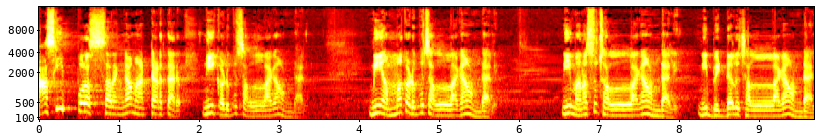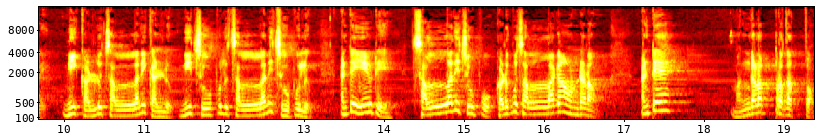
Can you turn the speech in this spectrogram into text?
ఆశీపురస్సరంగా మాట్లాడతారు. నీ కడుపు చల్లగా ఉండాలి. మీ అమ్మ కడుపు చల్లగా ఉండాలి. నీ మనసు చల్లగా ఉండాలి. నీ బిడ్డలు చల్లగా ఉండాలి. నీ కళ్ళు చల్లని కళ్ళు. నీ చూపులు చల్లని చూపులు. అంటే ఏమిటి? చల్లని చూపు కడుపు చల్లగా ఉండడం. అంటే మంగళప్రదత్వం.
